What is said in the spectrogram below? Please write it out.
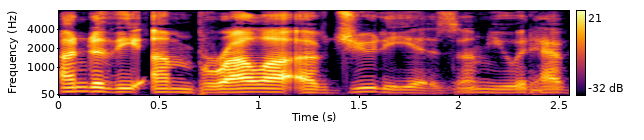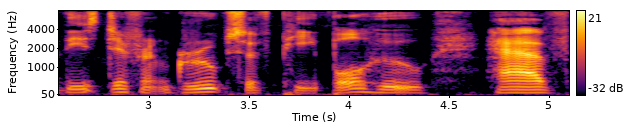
under the umbrella of Judaism, you would have these different groups of people who have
